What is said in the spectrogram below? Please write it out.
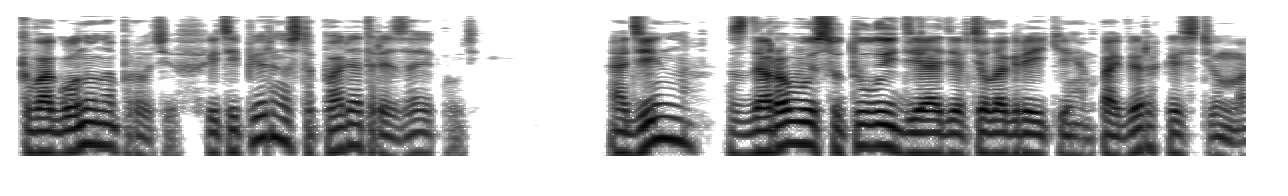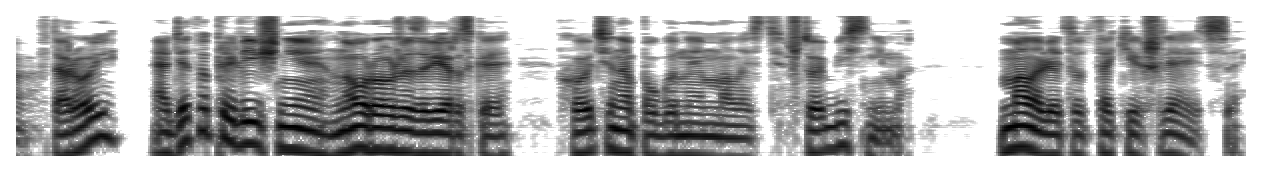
к вагону напротив, и теперь наступали, отрезая путь. Один — здоровый сутулый дядя в телогрейке, поверх костюма. Второй — одет поприличнее, но рожа зверская, хоть и напуганная малость, что объяснимо. Мало ли тут таких шляется.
